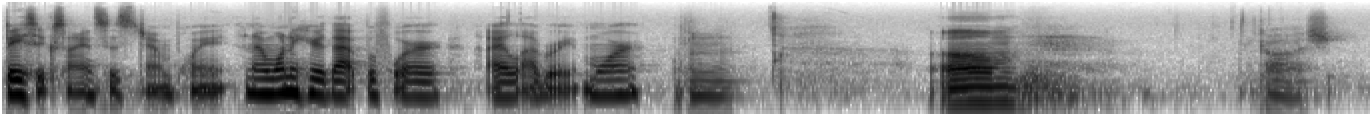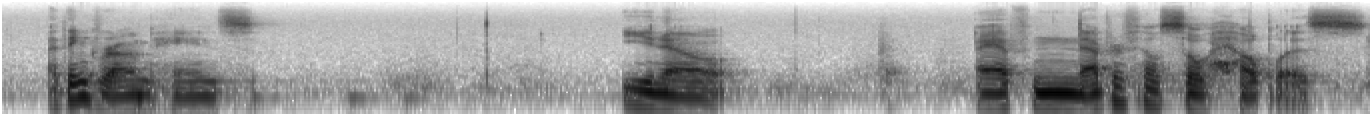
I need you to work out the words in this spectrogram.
basic sciences standpoint, and I want to hear that before I elaborate more. Mm. Um, gosh, I think growing pains. You know, I have never felt so helpless.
